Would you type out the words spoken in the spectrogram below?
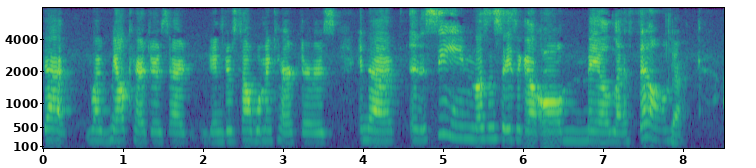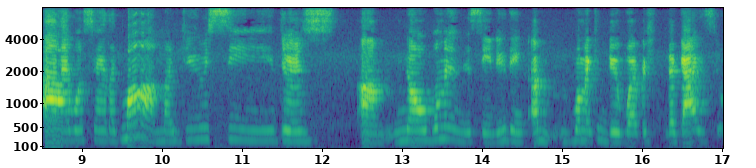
that like male characters are and there's no woman characters in the in the scene let's just say it's like an all male led film yeah i will say like mom like do you see there's um, no woman in this scene. Do you think a woman can do whatever the guy's doing?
